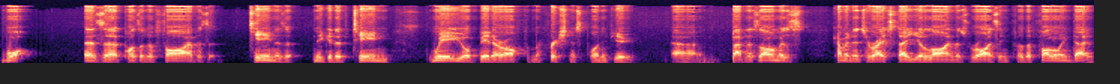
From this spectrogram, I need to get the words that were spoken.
what is a positive five, is it 10, is it negative 10, where you're better off from a freshness point of view. Um, but as long as coming into race day, your line is rising for the following day,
